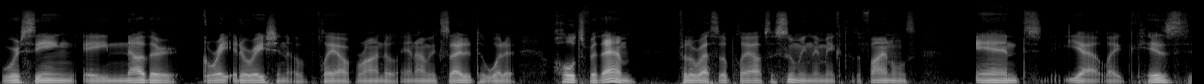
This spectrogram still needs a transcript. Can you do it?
we're seeing another great iteration of playoff Rondo, and I'm excited to what it holds for them for the rest of the playoffs, assuming they make it to the finals. And yeah, like his,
